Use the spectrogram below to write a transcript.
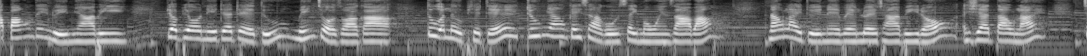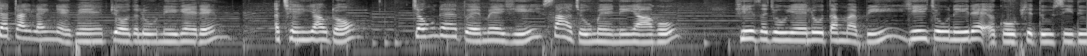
အပေါင်းအသင်းတွေများပြီးပျော်ပျော်နေတတ်တဲ့သူမင်းကျော်စွာကသူ့အလုပ်ဖြစ်တဲ့တူးမြောင်းကိစ္စကိုစိတ်မဝင်စားပါ။ နောက်လိုက်တွေနဲ့ပဲလွှဲထားပြီးတော့အရက်တောက်လိုက်ကြက်တိုက်လိုက်နဲ့ပဲပျော်သလိုနေခဲ့တယ်။အချိန်ရောက်တော့ကျုံတဲ့သွဲမဲ့ရေစကြုံမဲ့နေရာကိုရေစကြိုရဲလို့သတ်မှတ်ပြီးရေကြိုနေတဲ့အကိုဖြစ်သူစီသူ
